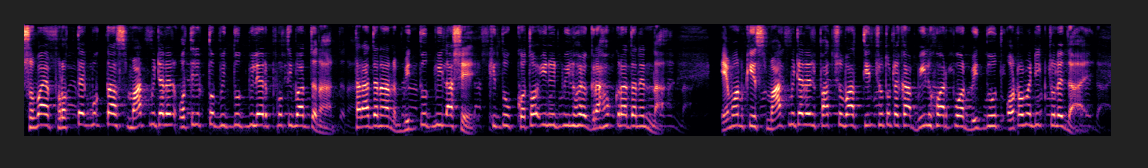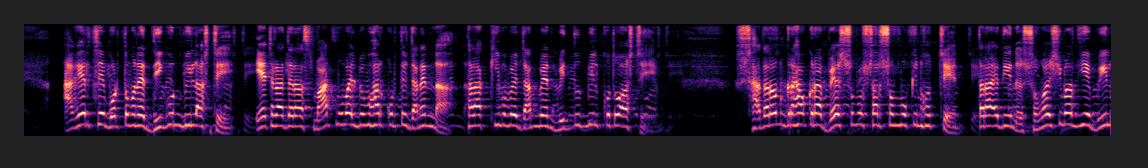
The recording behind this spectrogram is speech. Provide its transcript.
সভায় প্রত্যেক বক্তা স্মার্ট মিটারের অতিরিক্ত বিদ্যুৎ বিলের প্রতিবাদ জানান। তারা জানান, বিদ্যুৎ বিল আসে, কিন্তু কত ইউনিট বিল হয়ে গ্রাহকরা জানেন না। এমনকি স্মার্ট মিটারের পাঁচশো বা তিনশত টাকা বিল হওয়ার পর বিদ্যুৎ অটোমেটিক চলে যায়। আগের চেয়ে বর্তমানে দ্বিগুণ বিল আসছে। এছাড়া যারা স্মার্ট মোবাইল ব্যবহার করতে জানেন না, তারা কীভাবে জানবেন বিদ্যুৎ বিল কত আসছে? সাধারণ গ্রাহকরা বেশ সমস্যার সম্মুখীন হচ্ছেন। তারা এদিন সময়সীমা দিয়ে বিল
